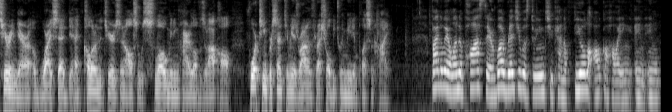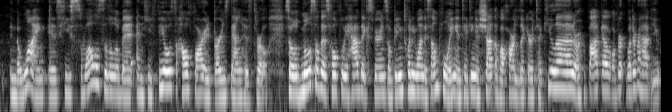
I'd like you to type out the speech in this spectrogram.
tearing there, of where I said it had color in the tears and also was slow, meaning higher levels of alcohol. 14% to me is right on the threshold between medium plus and high. By the way, I want to pause there. What Reggie was doing to kind of feel the alcohol in, in, in, in the wine is he swallows a little bit and he feels how far it burns down his throat. So most of us hopefully have the experience of being 21 at some point and taking a shot of a hard liquor, tequila or vodka or whatever have you.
